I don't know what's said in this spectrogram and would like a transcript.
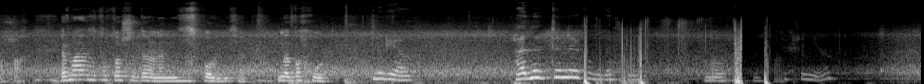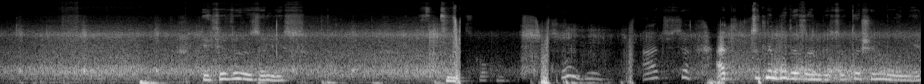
Ніч. Я знаю за те, що де не заспомниться. На даху. Ну реал. А на ти на якому даху? Ну, Ти хреніла? Я ти туди заліз. Це не? А все. А тут не буде зомбі, це точно молнія.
